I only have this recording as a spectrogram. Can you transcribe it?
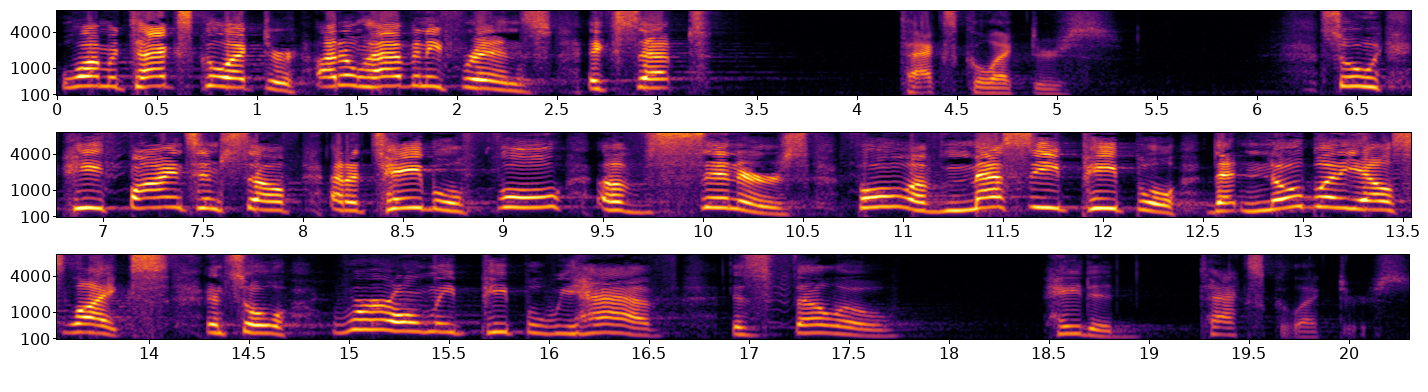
Well, I'm a tax collector. I don't have any friends except tax collectors. So he finds himself at a table full of sinners, full of messy people that nobody else likes. And so we're only people we have as fellow hated tax collectors.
